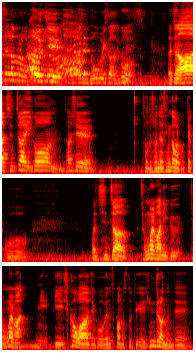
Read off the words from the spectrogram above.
셀럽으로 아 그치 아 너무 멋있어가지고. 여튼 아 진짜 이건 사실 저도 전혀 생각을 못했고. 아, 진짜 정말 많이 그 정말 많이 이 시카고 와가지고 연습하면서도 되게 힘들었는데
